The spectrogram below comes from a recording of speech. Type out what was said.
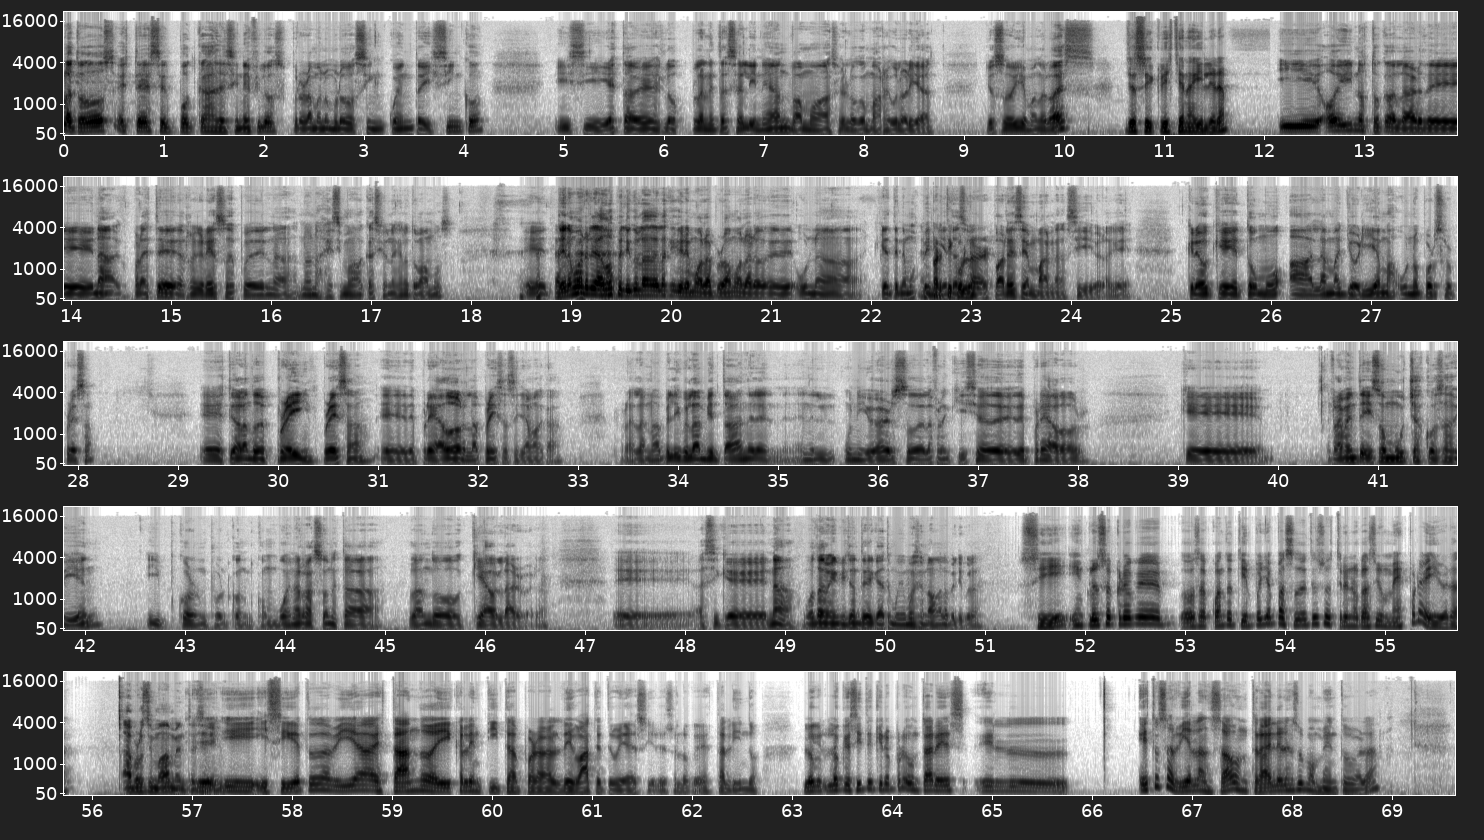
Hola a todos, este es el podcast de Cinéfilos, programa número 55. Y si esta vez los planetas se alinean, vamos a hacerlo con más regularidad. Yo soy Emanuel Oez. Yo soy Cristian Aguilera. Y hoy nos toca hablar de. Nada, para este regreso después de las nonagésimas vacaciones que no tomamos. Eh, tenemos en realidad dos películas de las que queremos hablar, pero vamos a hablar de una que tenemos pendiente hace un par de semanas. Sí, ¿verdad? Que creo que tomó a la mayoría más uno por sorpresa. Eh, estoy hablando de Prey, Presa, eh, Depredador, la presa se llama acá. La nueva película ambientada en el, universo de la franquicia de Depredador. Que realmente hizo muchas cosas bien y con, con, buena razón está dando que hablar, ¿verdad? Eh, así que nada, vos también, Cristian, te quedaste muy emocionado con la película. Sí, incluso creo que, o sea, ¿cuánto tiempo ya pasó desde su estreno? Casi un mes por ahí, ¿verdad? Aproximadamente, sí. Y, y, sigue todavía estando ahí calentita para el debate, te voy a decir. Eso es lo que está lindo. Lo, lo que sí te quiero preguntar es, el... esto se había lanzado un tráiler en su momento, ¿verdad?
